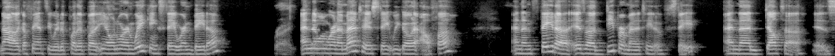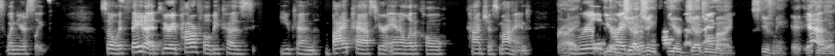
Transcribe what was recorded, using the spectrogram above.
not like a fancy way to put it, but you know, when we're in waking state, we're in beta. right. And then when we're in a meditative state, we go to alpha. And then theta is a deeper meditative state. And then delta is when you're asleep. So with theta, it's very powerful because you can bypass your analytical conscious mind Right. really You're right judging you're judging mind. Excuse me. Yes, yes.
